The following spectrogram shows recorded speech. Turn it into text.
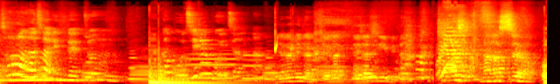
서른 한 살인데 좀 약간 모질해 보이지 않나? 미안합니다. 제가 내 자식입니다. 저 아직 안 나갔어요. 뭐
